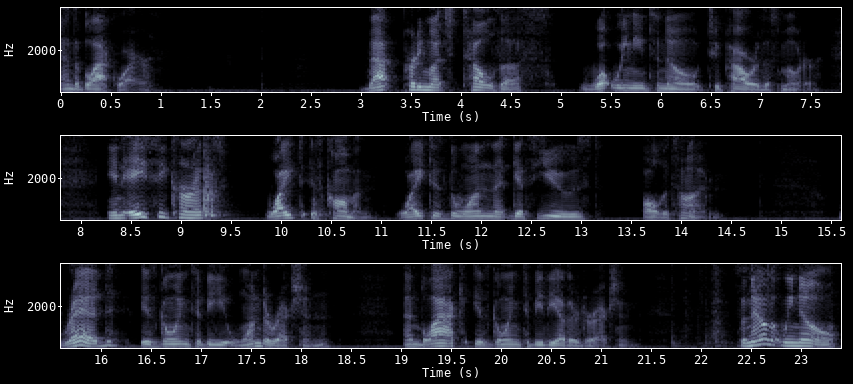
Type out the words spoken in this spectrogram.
and a black wire. That pretty much tells us what we need to know to power this motor. In AC current, white is common. White is the one that gets used all the time. Red is going to be one direction, and black is going to be the other direction. So now that we know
